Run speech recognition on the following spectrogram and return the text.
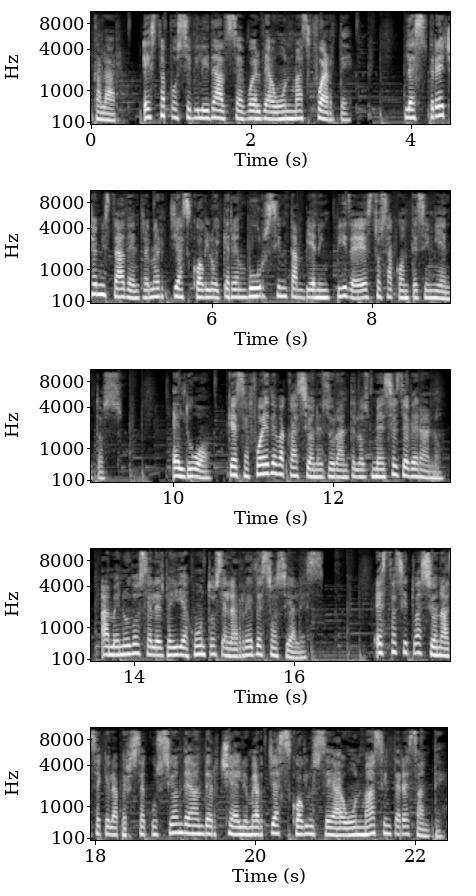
Calar, esta posibilidad se vuelve aún más fuerte. La estrecha amistad entre Mert Yaskoglu y Kerem Bursin también impide estos acontecimientos. El dúo, que se fue de vacaciones durante los meses de verano, a menudo se les veía juntos en las redes sociales. Esta situación hace que la persecución de Anderchel y Mert Yaskoglu sea aún más interesante.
